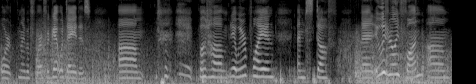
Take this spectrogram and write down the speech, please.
or the night before. I forget what day it is. Um, but um, yeah, we were playing and stuff, and it was really fun. Um,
